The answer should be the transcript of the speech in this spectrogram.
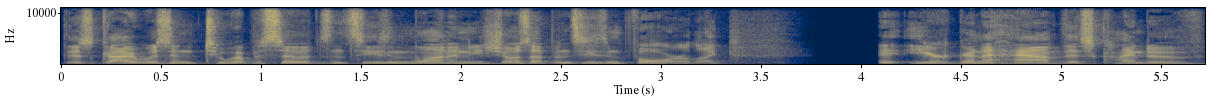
this guy was in two episodes in season one and he shows up in season four like it, you're gonna have this kind of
